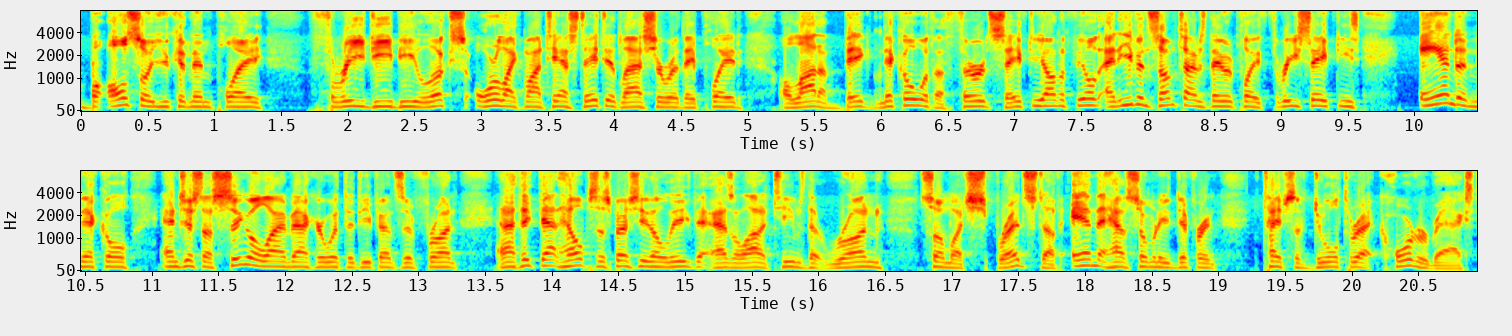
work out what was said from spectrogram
But also you can then play three DB looks, or like Montana State did last year, where they played a lot of big nickel with a third safety on the field. And even sometimes they would play three safeties and a nickel and just a single linebacker with the defensive front. And I think that helps, especially in a league that has a lot of teams that run so much spread stuff and that have so many different types of dual threat quarterbacks.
